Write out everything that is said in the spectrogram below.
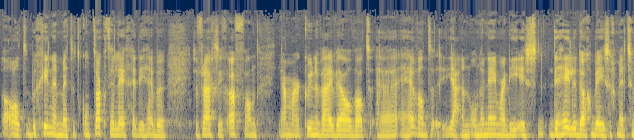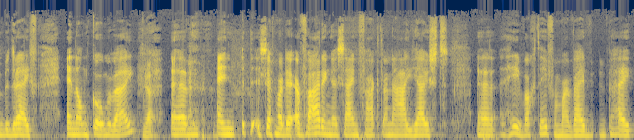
al te beginnen met het contact te leggen. Die hebben, ze vragen zich af van, ja, maar kunnen wij wel wat... Uh, hè, want ja, een ondernemer die is de hele dag bezig met zijn bedrijf. En dan komen wij. Ja. Um, en zeg maar, de ervaringen zijn vaak daarna juist hé, uh, hey, wacht even, maar wij, wij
